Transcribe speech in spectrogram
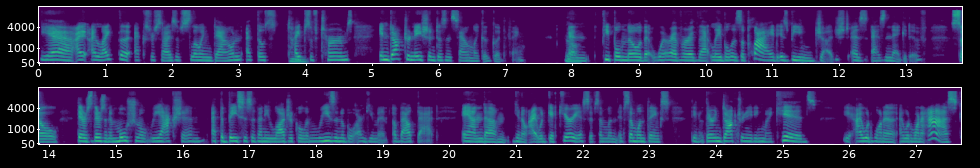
Yeah, I, I like the exercise of slowing down at those types mm. of terms. Indoctrination doesn't sound like a good thing. Yeah. And people know that wherever that label is applied is being judged as as negative. So there's there's an emotional reaction at the basis of any logical and reasonable argument about that and um, you know i would get curious if someone if someone thinks you know they're indoctrinating my kids i would want to i would want to ask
